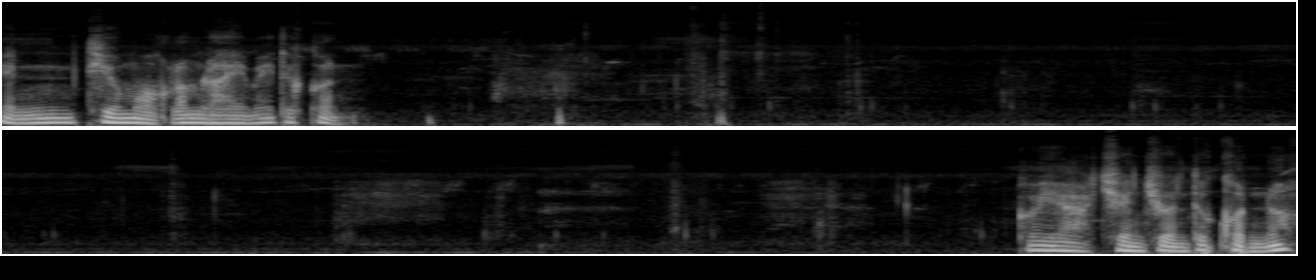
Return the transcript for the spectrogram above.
เห็นทิวหมอกลำไรไหมทุกคน ก็อยากเชิญชวนทุกคนเนาะ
